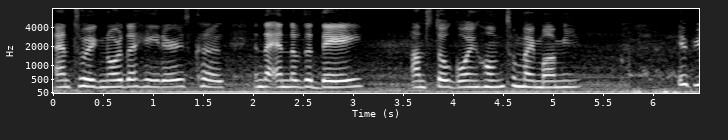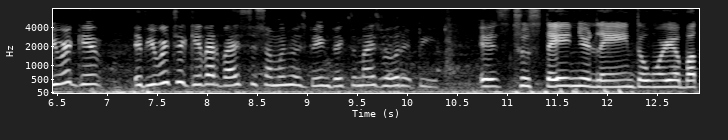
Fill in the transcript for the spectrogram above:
and to ignore the haters because in the end of the day i'm still going home to my mommy. If you were give if you were to give advice to someone who is being victimized, what would it be? is to stay in your lane. Don't worry about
